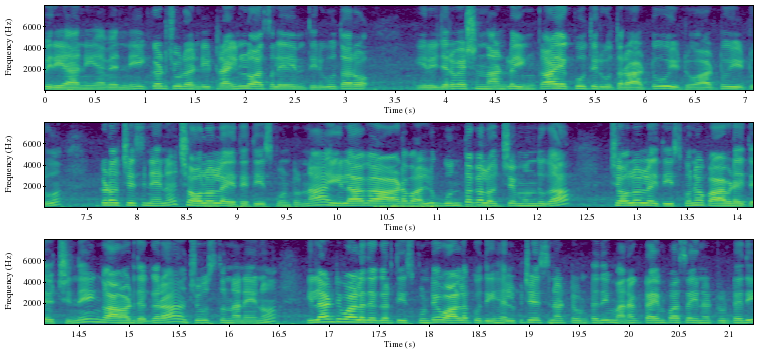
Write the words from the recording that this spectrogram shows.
బిర్యానీ అవన్నీ. ఇక్కడ చూడండి ట్రైన్లో అసలు ఏం తిరుగుతారో. ఈ రిజర్వేషన్ దాంట్లో ఇంకా ఎక్కువ తిరుగుతారు. అటు ఇటు అటు ఇటు. ఇక్కడ వచ్చేసి నేను చౌలలో అయితే తీసుకుంటున్నా. ఇలాగా ఆడవాళ్ళు గుంతకలు వచ్చే ముందుగా చెవులలో తీసుకుని ఒక ఆవిడైతే వచ్చింది. ఇంకా ఆవిడ దగ్గర చూస్తున్నా నేను. ఇలాంటి వాళ్ళ దగ్గర తీసుకుంటే వాళ్ళకు కొద్దిగా హెల్ప్ చేసినట్టు ఉంటుంది మనకు టైం పాస్ అయినట్టు ఉంటుంది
